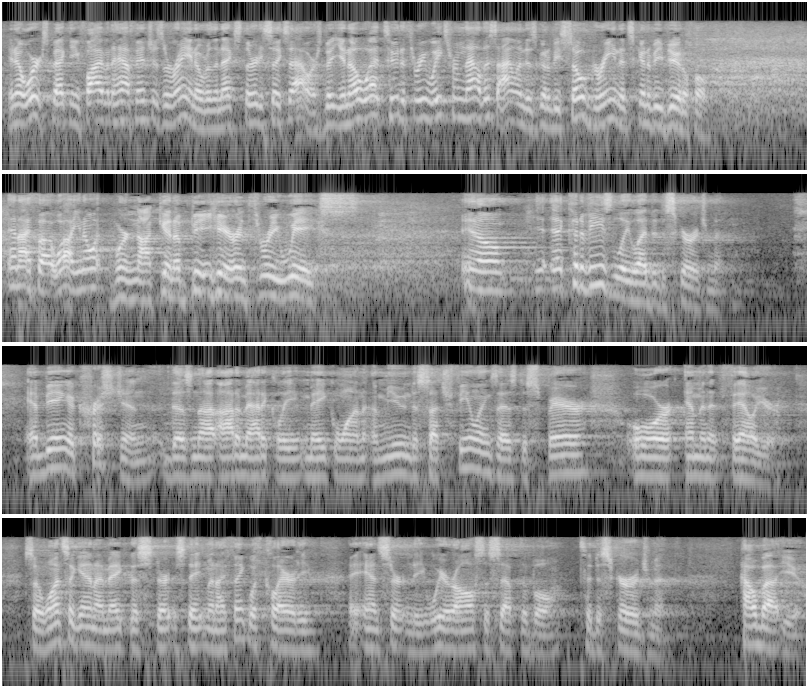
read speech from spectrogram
You know, we're expecting five and a half inches of rain over the next 36 hours. But you know what? Two to three weeks from now, this island is going to be so green, it's going to be beautiful. And I thought, well, you know what? We're not going to be here in three weeks. You know, it could have easily led to discouragement. And being a Christian does not automatically make one immune to such feelings as despair or imminent failure. So, once again, I make this statement, I think, with clarity and certainty. We are all susceptible to discouragement. How about you?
